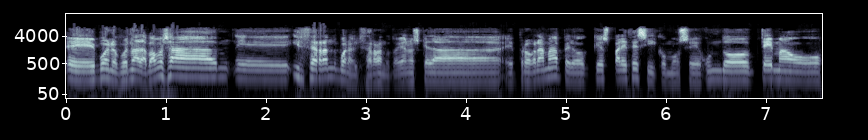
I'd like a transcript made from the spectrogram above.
Eh, bueno, pues nada, vamos a eh, ir cerrando. Bueno, ir cerrando, todavía nos queda eh, programa, pero ¿qué os parece si como segundo tema o,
